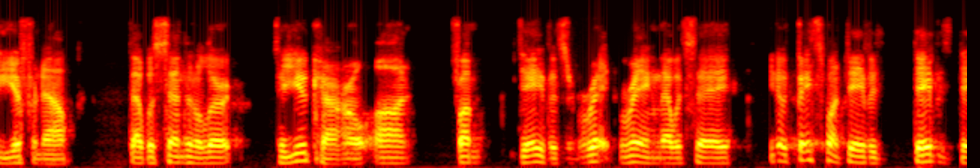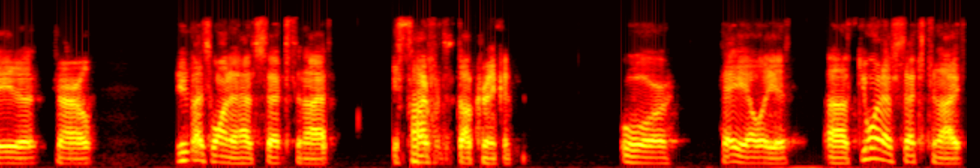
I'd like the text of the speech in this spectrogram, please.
a year from now that would send an alert to you, Carol, on from David's ring that would say, you know, based upon David David's data, Carol, you guys want to have sex tonight? It's time for to stop drinking. Or, hey, Elliot, uh, if you want to have sex tonight,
